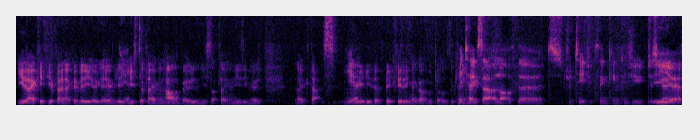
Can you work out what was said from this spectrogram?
you like if you're playing like a video game, you're Yeah. used to playing on hard mode and you stop playing on easy mode. Like that's Yeah. really the big feeling I got with of the King. It takes out a lot of the strategic thinking because you just go, yeah.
